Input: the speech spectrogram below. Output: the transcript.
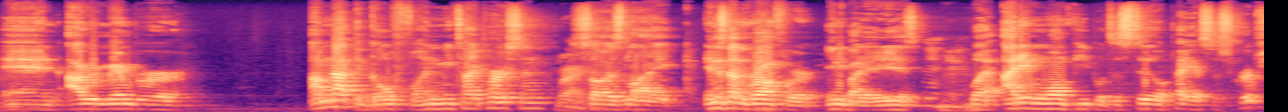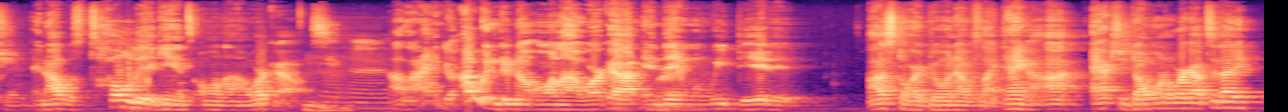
man. And I remember, I'm not the GoFundMe type person, Right. so it's like, and there's nothing wrong for anybody that is, Mhm. but I didn't want people to still pay a subscription, and I was totally against online workouts. Mhm. Mhm. I was like, I, ain't do, I wouldn't do no online workout. And Right. then when we did it, I started doing. I was like, dang, I actually don't want to work out today,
